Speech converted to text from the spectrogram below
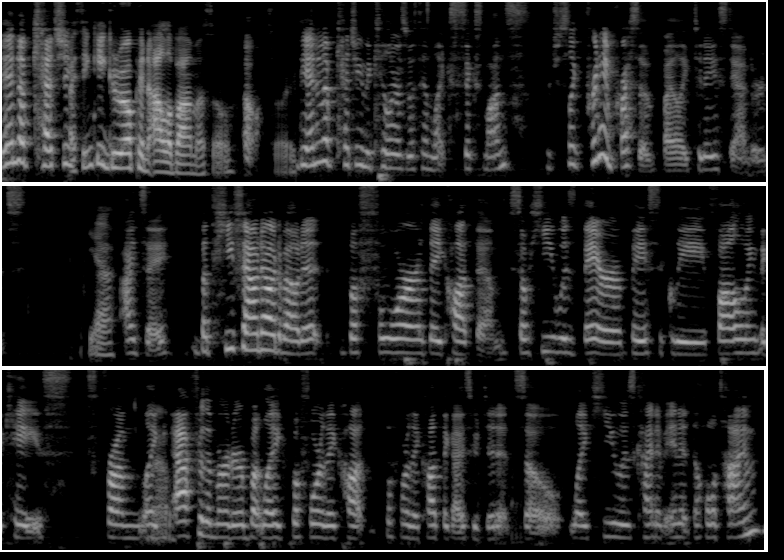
they ended up catching I think he grew up in Alabama, though. Oh. sorry. they ended up catching the killers within like six months which is like pretty impressive by like today's standards Yeah. I'd say. But he found out about it before they caught them. So he was there basically following the case from like Wow. after the murder but like before they caught before they caught the guys who did it. So like he was kind of in it the whole time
